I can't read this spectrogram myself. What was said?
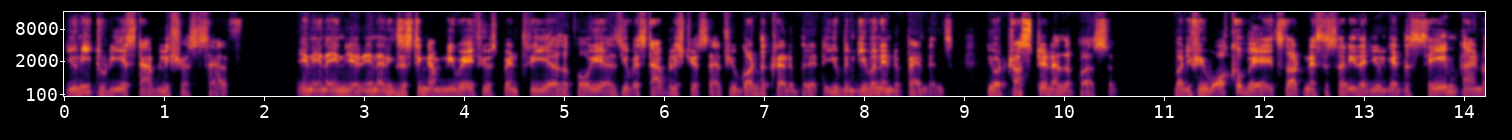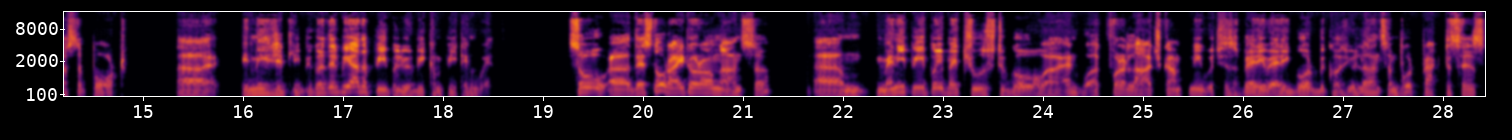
you need to reestablish yourself. In, in, in, in an existing company where if you spend three years or four years, you've established yourself, you've got the credibility, you've been given independence, you're trusted as a person. But if you walk away, it's not necessary that you'll get the same kind of support uh, immediately because there'll be other people you'll be competing with. So uh, there's no right or wrong answer. Um, many people may choose to go uh, and work for a large company, which is very, very good because you learn some good practices.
